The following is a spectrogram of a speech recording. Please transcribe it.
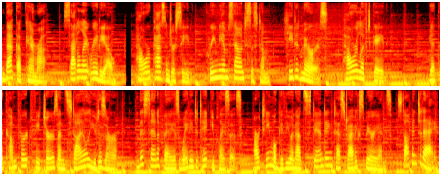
backup camera, satellite radio, power passenger seat, premium sound system, heated mirrors, power liftgate. Get the comfort, features, and style you deserve. This Santa Fe is waiting to take you places. Our team will give you an outstanding test drive experience. Stop in today.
